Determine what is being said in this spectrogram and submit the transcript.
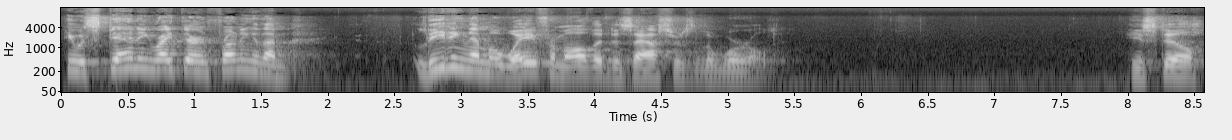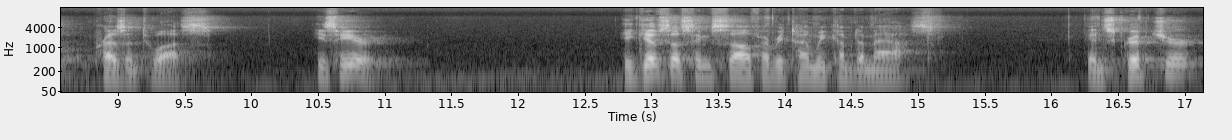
He was standing right there in front of them, leading them away from all the disasters of the world. He's still present to us. He's here. He gives us Himself every time we come to Mass. In Scripture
